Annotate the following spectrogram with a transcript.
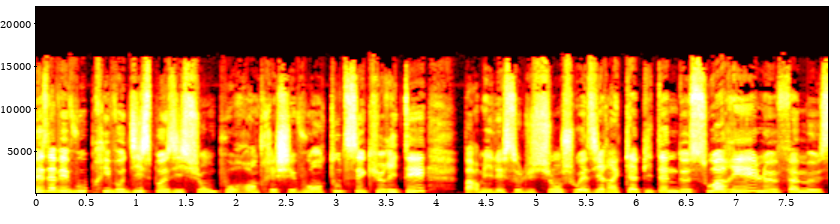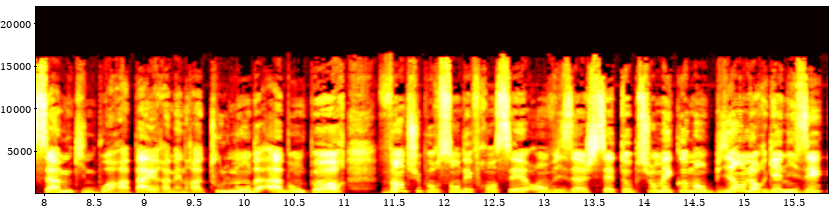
Mais avez-vous pris vos dispositions pour rentrer chez vous en toute sécurité? Parmi les solutions, choisir un capitaine de soirée, le fameux Sam qui ne boira pas et ramènera tout le monde à bon port. 28% des Français envisagent cette option, mais comment bien l'organiser?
